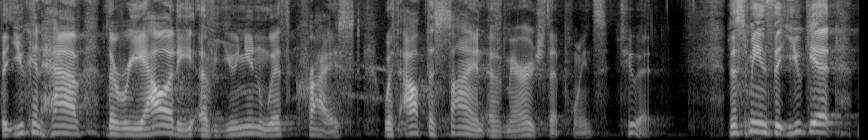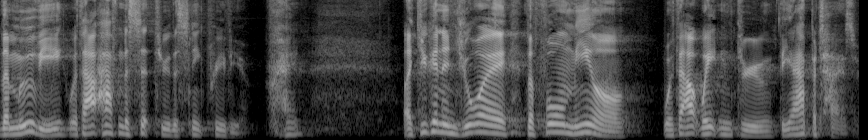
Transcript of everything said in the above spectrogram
that you can have the reality of union with Christ without the sign of marriage that points to it. This means that you get the movie without having to sit through the sneak preview, right? Like you can enjoy the full meal without waiting through the appetizer.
